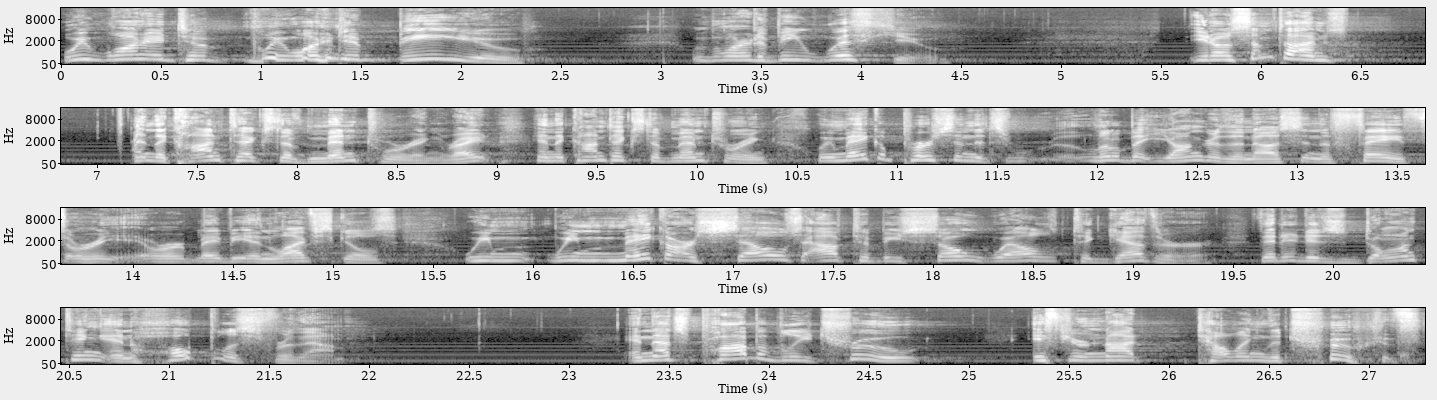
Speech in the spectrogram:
We wanted to, we wanted to be you. We wanted to be with you. You know, sometimes in the context of mentoring, right? In the context of mentoring, we make a person that's a little bit younger than us in the faith or, or maybe in life skills, we, we make ourselves out to be so well together that it is daunting and hopeless for them. And that's probably true if you're not telling the truth.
